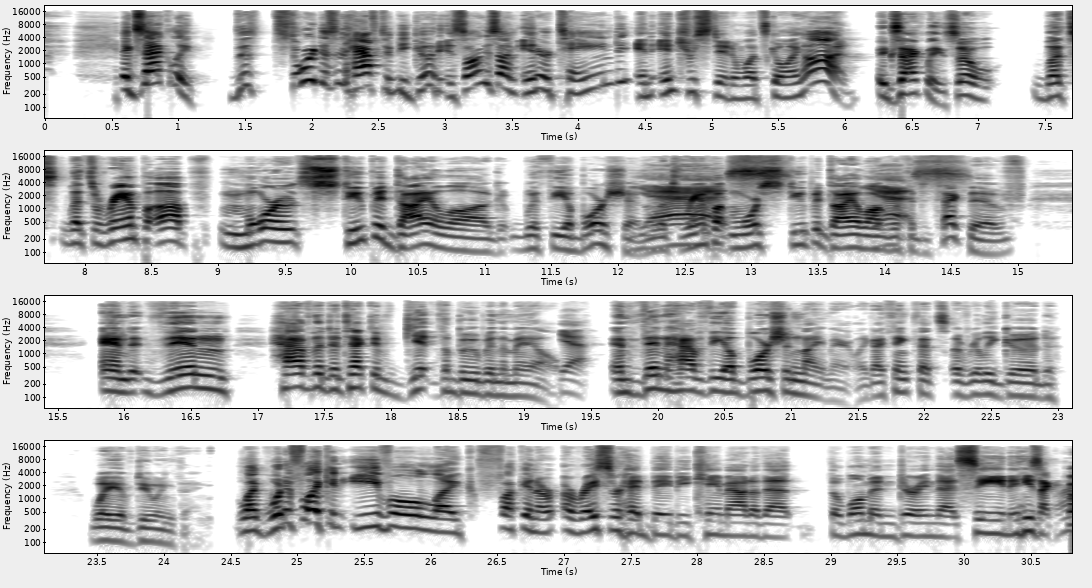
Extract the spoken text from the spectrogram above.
exactly. The story doesn't have to be good as long as I'm entertained and interested in what's going on. Exactly. So let's let's ramp up more stupid dialogue with the abortion. Yes. Let's ramp up more stupid dialogue Yes. with the detective, and then have the detective get the boob in the mail, Yeah. and then have the abortion nightmare. Like I think that's a really good way of doing things. Like, what if like an evil, like fucking er- eraserhead baby came out of that the woman during that scene, and he's like,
